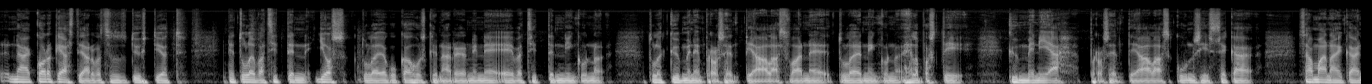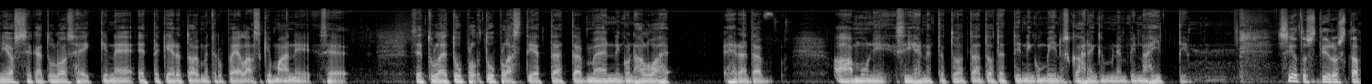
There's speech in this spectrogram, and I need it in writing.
nämä korkeasti arvostetut yhtiöt, ne tulevat sitten, jos tulee joku kauhuskenaario, niin ne eivät sitten niin kuin tule 10 prosenttia alas, vaan ne tulee niin kuin helposti kymmeniä prosenttia alas, kun siis sekä samaan aikaan, jos sekä tulos heikkenee, että kertoimet rupeaa laskemaan, niin se, se tulee tupl, tuplasti, että, että mä en niin kuin halua herätä aamuni siihen, että, tuota, että otettiin niin kuin miinus 20 pinnan hitti. Sijoitustiedosta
